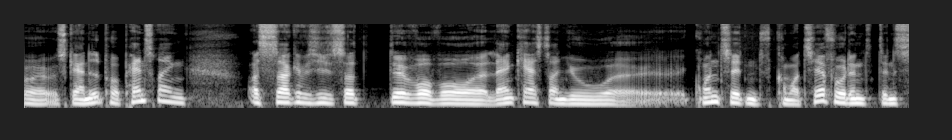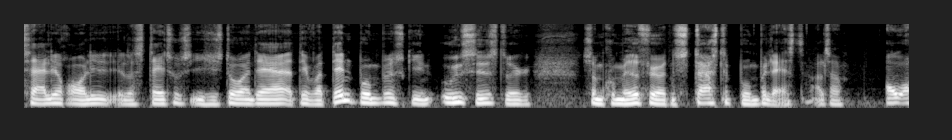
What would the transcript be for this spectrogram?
øh, skærer ned på pansringen, og så kan vi sige, så det hvor, hvor Lancasteren jo, øh, grund til, at den kommer til at få den, den særlige rolle eller status i historien, det er, at det var den bombemaskine uden sidestykke, som kunne medføre den største bombelast, altså over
